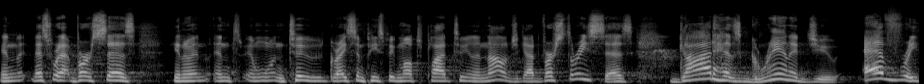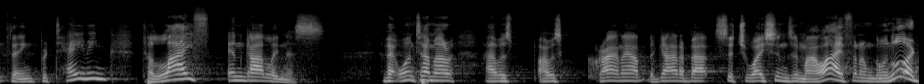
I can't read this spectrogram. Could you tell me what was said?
And that's where that verse says, you know, in, in, in 1 and 2, grace and peace be multiplied to you in the knowledge of God. Verse 3 says, God has granted you everything pertaining to life and godliness. In fact, one time I, I, was, I was crying out to God about situations in my life, and I'm going, Lord,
